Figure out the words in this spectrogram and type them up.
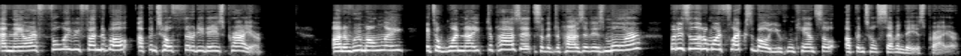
and they are fully refundable up until 30 days prior. On a room only, it's a one night deposit, so the deposit is more, but it's a little more flexible. You can cancel up until seven days prior.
